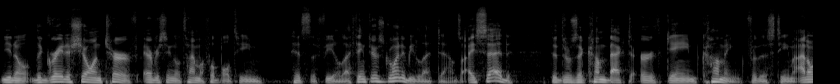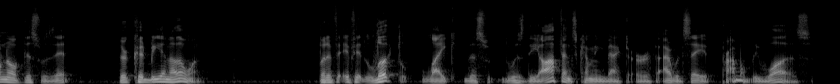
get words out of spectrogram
you know, the greatest show on turf every single time a football team hits the field. I think there's going to be letdowns. I said that there was a comeback to earth game coming for this team. I don't know if this was it. There could be another one. But if, if it looked like this was the offense coming back to earth, I would say it probably was.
